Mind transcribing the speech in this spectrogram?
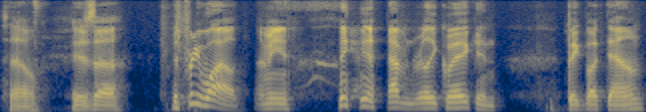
So it was uh it was pretty wild. I mean, Yeah. having really quick and big buck down.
